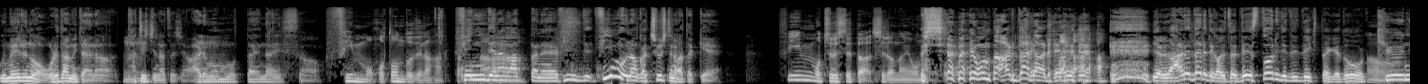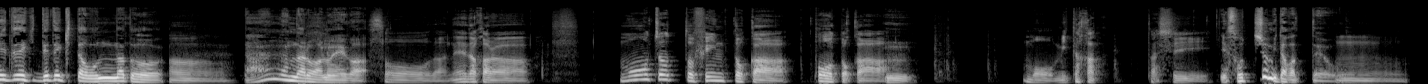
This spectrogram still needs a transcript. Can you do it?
埋めるのは俺だみたいな立ち位置になったじゃん。うん、あれももったいないしさ。フィンもほとんど出なかったフィン出なかったね。フィンで、フィンもなんかチューしてなかったっけ？フィンもチューしてた。知らない女。知らない女。あれ誰あれ？いや、あれ誰ってか、ストーリーで出てきたけど、急に出て出てきた女と、何なんだろう、あの映画。そうだね。だから、もうちょっとフィンとか、ポーとか、うん、もう見たかったし。いや、そっちを見たかったよ。うん。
